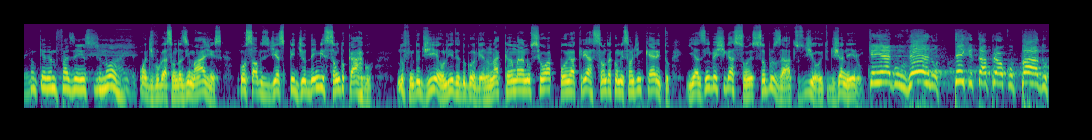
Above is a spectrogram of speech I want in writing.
Estão querendo fazer isso de novo? Com a divulgação das imagens, Gonçalves Dias pediu demissão do cargo. No fim do dia, o líder do governo na Câmara anunciou apoio à criação da comissão de inquérito e às investigações sobre os atos de 8 de janeiro. Quem é governo tem que estar preocupado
